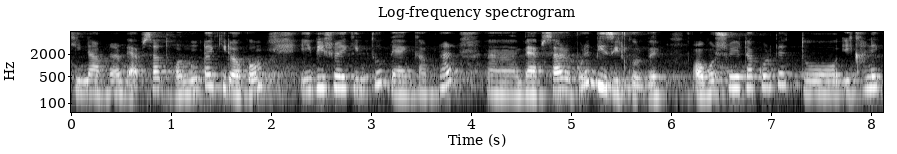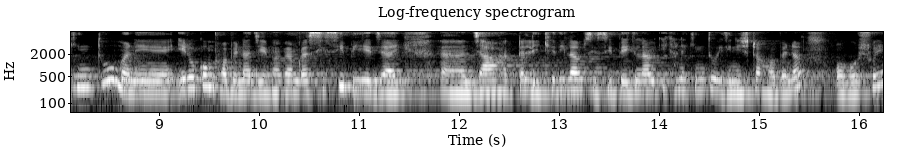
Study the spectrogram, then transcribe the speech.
কি না আপনার ব্যবসার ধরনটা কীরকম, এই বিষয়ে কিন্তু ব্যাংক আপনার ব্যবসার উপরে ভিজিট করবে। অবশ্যই এটা করবে। তো এখানে কিন্তু মানে এরকম হবে না যেভাবে আমরা সিসি পেয়ে যাই যা একটা লিখে দিলাম সিসি পেয়ে গেলাম, এখানে কিন্তু ওই জিনিসটা হবে না। অবশ্যই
